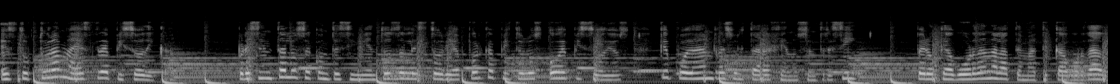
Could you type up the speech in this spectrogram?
Estructura maestra episódica. Presenta los acontecimientos de la historia por capítulos o episodios que pueden resultar ajenos entre sí, pero que abordan a la temática abordada.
